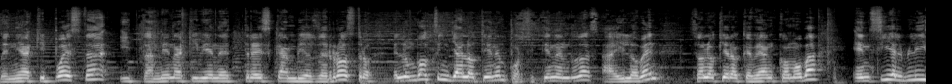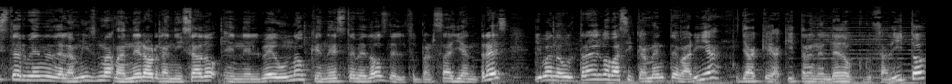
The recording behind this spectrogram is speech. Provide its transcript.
venía aquí puesta y también aquí viene tres cambios de rostro. El unboxing ya lo tienen por si tienen dudas, ahí lo ven. Solo quiero que vean cómo va. En sí el blister viene de la misma manera organizado en el B1 que en este B2 del Super Saiyan 3. Y bueno, Ultra Ego básicamente varía, ya que aquí traen el dedo cruzadito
